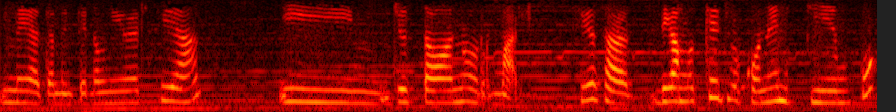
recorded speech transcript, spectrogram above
inmediatamente en la universidad y yo estaba normal. Sí, o sea, digamos que yo con el tiempo,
